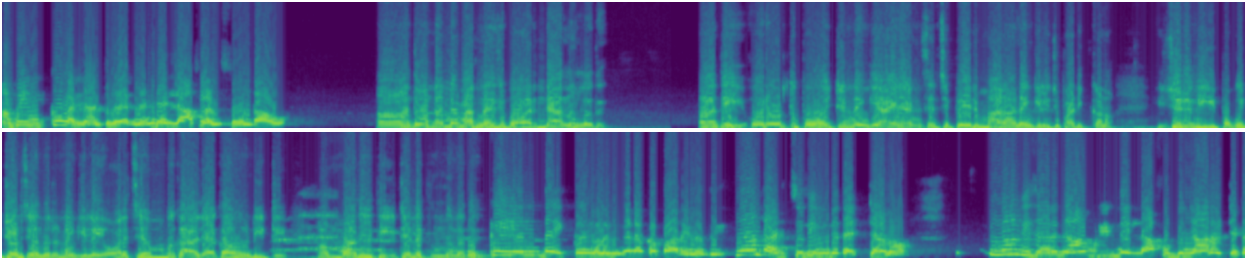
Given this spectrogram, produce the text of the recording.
അപ്പൊ എനിക്ക് കല്യാണത്തിന് വരണം. എന്റെ എല്ലാ ഫ്രണ്ട്സും ഉണ്ടാവും. ആ അതുകൊണ്ടല്ലേ പറഞ്ഞത് പോരണ്ടെന്നുള്ളത്. അതെ ഓരോരുത്തർ പോയിട്ടുണ്ടെങ്കിൽ അതിനനുസരിച്ച് പെരുമാറാനെങ്കിൽ ഇജ് പഠിക്കണം. ഇജൊരു വീപ്പക്കുറ്റിയോട് ചെന്നിട്ടുണ്ടെങ്കിൽ ഓരോ ചെമ്പ് കാലിയാക്കാൻ വേണ്ടിയിട്ട് അമ്മാതിരി തീറ്റയല്ലേ തിന്നണത്? നിങ്ങൾ ഇങ്ങനൊക്കെ പറയുന്നത് ഞാൻ തടിച്ചത് ഇന്റെ തെറ്റാണോ? നിങ്ങൾ വിചാരം ഞാൻ ഇവിടെ ഇരുന്ന എല്ലാ ഫുഡും ഞാൻ ഒറ്റക്ക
